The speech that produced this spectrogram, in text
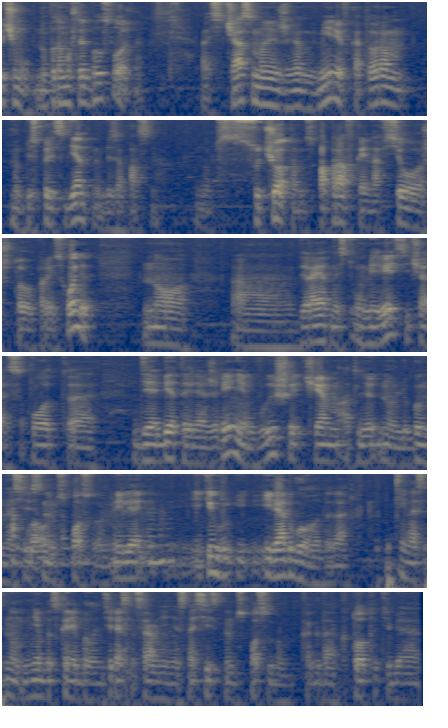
почему? Ну, потому что это было сложно. Сейчас мы живем в мире, в котором ну, беспрецедентно безопасно. Ну, с учетом, с поправкой на все, что происходит, но э, вероятность умереть сейчас от э, диабета или ожирения выше, чем от ну, любым насильственным от голода, способом. Да. Или, угу. или от голода, да. И, ну, мне бы скорее было интересно сравнение с насильственным способом, когда кто-то тебя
